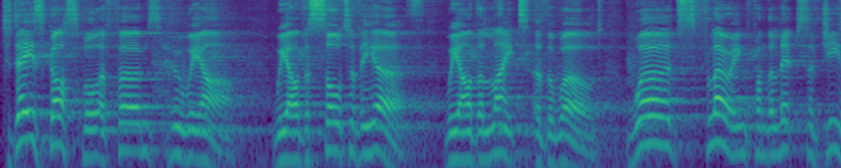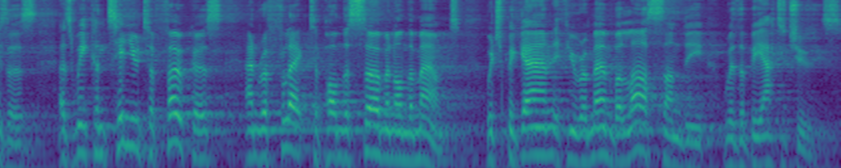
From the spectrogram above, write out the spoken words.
Today's gospel affirms who we are. We are the salt of the earth we are the light of the world. Words flowing from the lips of Jesus as we continue to focus and reflect upon the Sermon on the Mount, which began, if you remember, last Sunday with the Beatitudes.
